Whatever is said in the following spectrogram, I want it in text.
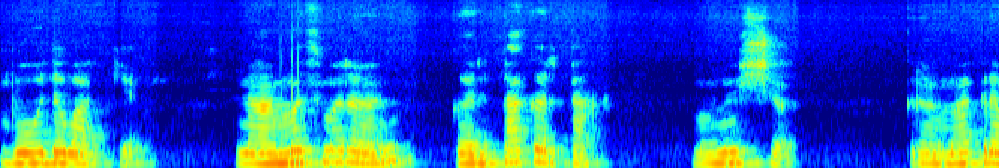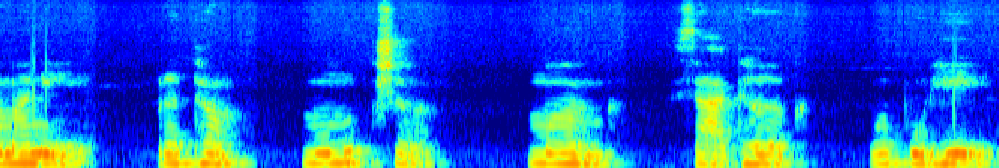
बोधवाक्य. नामस्मरण करता करता मनुष्य क्रमाक्रमाने प्रथम मुमुक्ष मग साधक व पुढे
